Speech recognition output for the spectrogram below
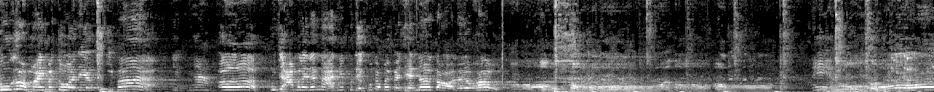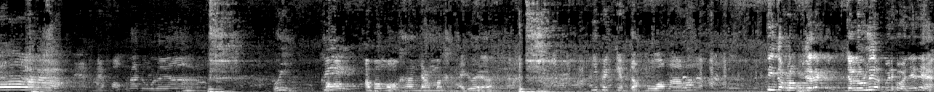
กูก็เอาไมค์มาตัวเดียวอีบ้า จริงอะเออ กูจะเอาอะไรนักหนาเนี่ยกูเดี๋ยวกูต้องไปเป็นเทรนเนอร์ต่อเลยแล้วเข้า โอ้โหโอ้โหโอ้โหโอ้โหนี่โอ้โหแหมขายของน่าดูเลยอะ เฮ้ยเขาเอาปลาหมอคางดำมาขายด้วยเหรอพี่ไปเก็บดอกบัวมาปะนี่ตกลงกูจะได้จะรู้เรื่องไปในวันนี้เนี่ย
